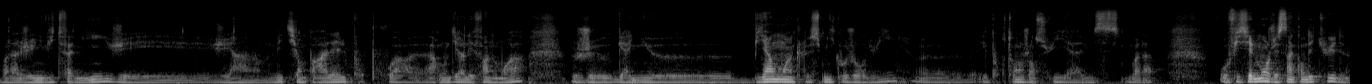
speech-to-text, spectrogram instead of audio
voilà, j'ai une vie de famille, j'ai un métier en parallèle pour pouvoir arrondir les fins de mois. Je gagne euh, bien moins que le SMIC aujourd'hui euh, et pourtant j'en suis à une. Voilà Officiellement, j'ai 5 ans d'études.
